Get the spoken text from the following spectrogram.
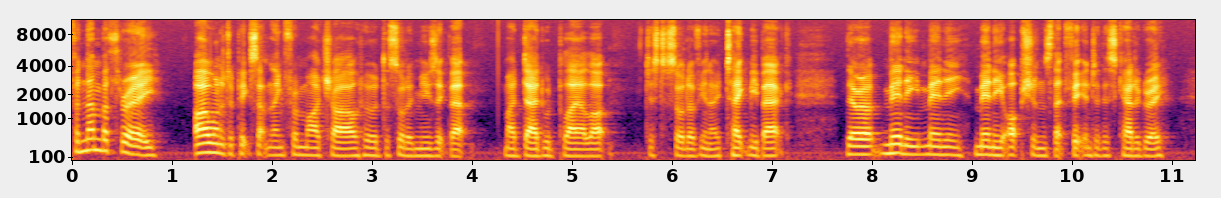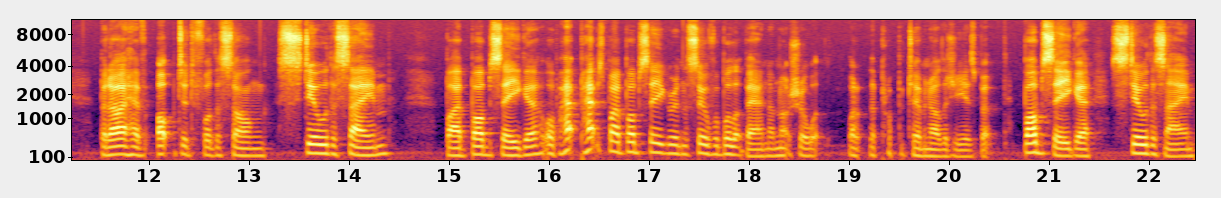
For number three, I wanted to pick something from my childhood, the sort of music that my dad would play a lot, just to sort of, you know, take me back. There are many, many, many options that fit into this category, but I have opted for the song Still the Same by Bob Seger, or perhaps, by Bob Seger and the Silver Bullet Band. I'm not sure what, what the proper terminology is, but Bob Seger, Still the Same.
